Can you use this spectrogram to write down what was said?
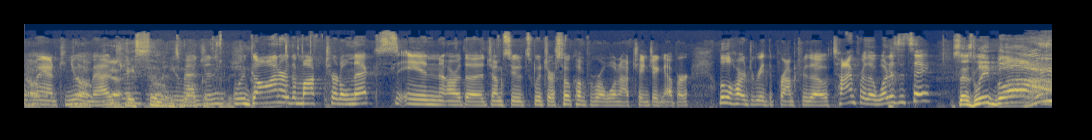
oh no. man, can you No. imagine? Kay Simmons, can you welcome imagine? to the We're show. gone are the mock turtlenecks in are the jumpsuits, which are so comfortable, we're not changing ever. A little hard to read the prompter though. Time for the what does it say? It says lead block! Lead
